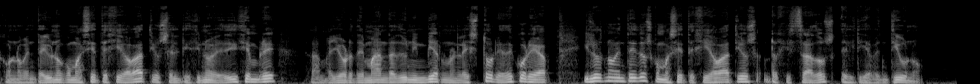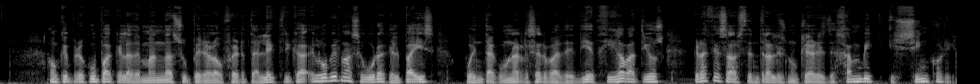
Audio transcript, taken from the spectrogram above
con 91,7 gigavatios el 19 de diciembre, la mayor demanda de un invierno en la historia de Corea, y los 92,7 gigavatios registrados el día 21. Aunque preocupa que la demanda supere la oferta eléctrica, el gobierno asegura que el país cuenta con una reserva de 10 gigavatios gracias a las centrales nucleares de Hanbik y Shinkori.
